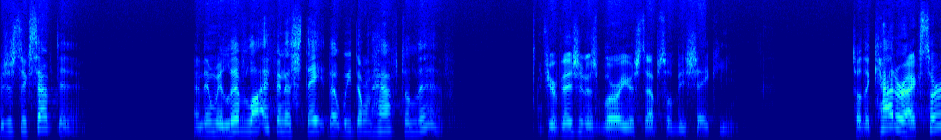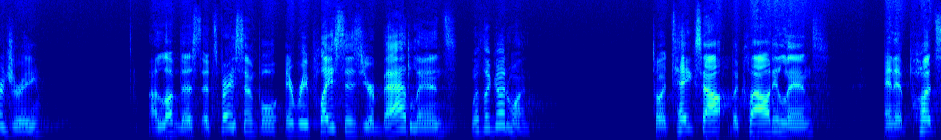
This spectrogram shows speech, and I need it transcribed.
We just accepted it. And then we live life in a state that we don't have to live. If your vision is blurry, your steps will be shaky. So the cataract surgery, I love this. It's very simple. It replaces your bad lens with a good one. So it takes out the cloudy lens and it puts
